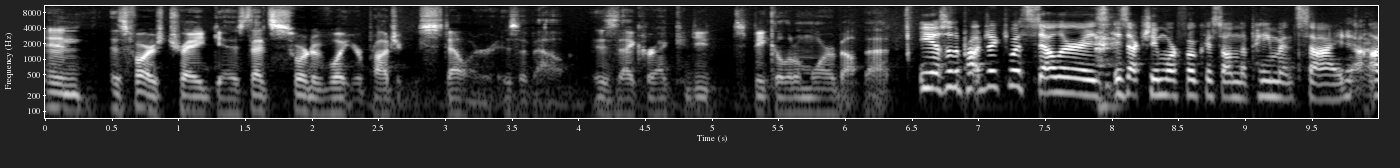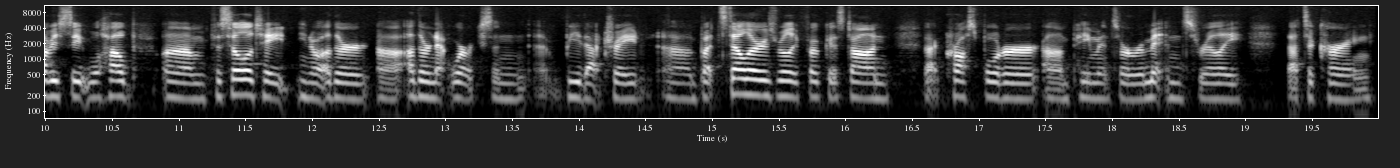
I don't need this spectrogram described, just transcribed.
And as far as trade goes, that's sort of what your project with Stellar is about, Is that correct? Could you speak a little more about that? Yeah, so the project with Stellar is, is actually more focused on the payment side. Obviously, it will help um, facilitate you know other uh, other networks and uh, be that trade. Uh, but Stellar is really focused on that cross border um, payments or remittance really that's occurring.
